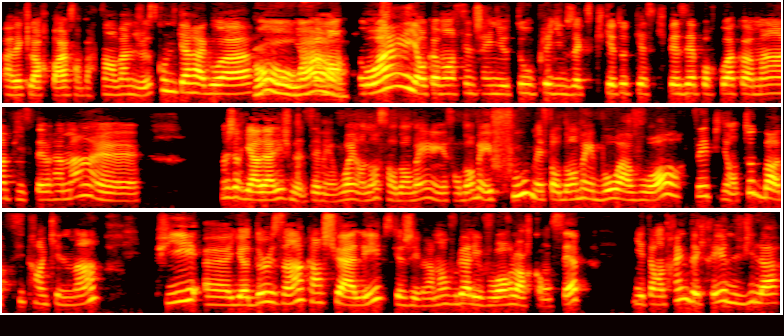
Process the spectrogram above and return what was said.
avec leur père sont partis en van jusqu'au Nicaragua. Oh, wow! ouais, ils ont commencé une chaîne YouTube. Puis là, ils nous expliquaient tout ce qu'ils faisaient, pourquoi, comment. Puis c'était vraiment... Euh, moi, j'ai regardé aller, je me disais, mais voyons, non, ils sont donc bien, sont donc bien fous, mais ils sont donc bien beaux à voir, tu sais. Puis ils ont tout bâti tranquillement. Puis, euh, il y a deux ans, quand je suis allée, parce que j'ai vraiment voulu aller voir leur concept, ils étaient en train de créer une villa.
